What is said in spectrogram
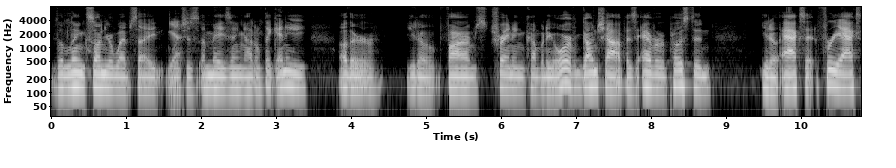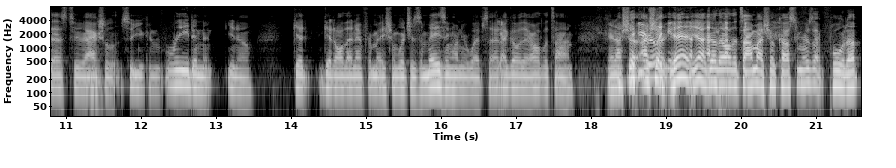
the links on your website Yes. which is amazing i don't think any other you know firearms training company or gun shop has ever posted you know access free access to actual so you can read and you know get get all that information which is amazing on your website i go there all the time and i show i show really? yeah yeah i go there all the time i show customers i pull it up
